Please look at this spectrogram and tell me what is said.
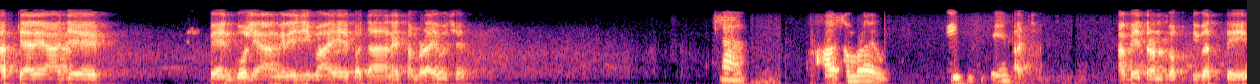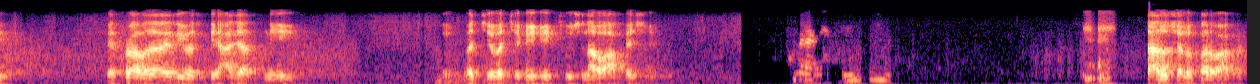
અત્યારે આ જે બેન બોલ્યા અંગ્રેજીમાં એ બધાને સંભળાયું છે હા. સંભળાયું અચ્છા. આ બે ત્રણ દિવસથી કે થોડા વધારે દિવસથી આ જાતની વચ્ચે વચ્ચે કઈ કઈ સૂચનાઓ આપે છે? સારું ચલો કરો આગળ.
